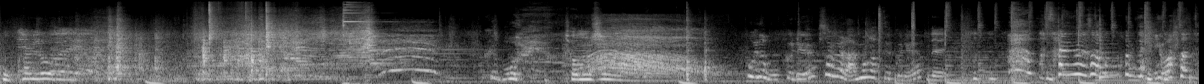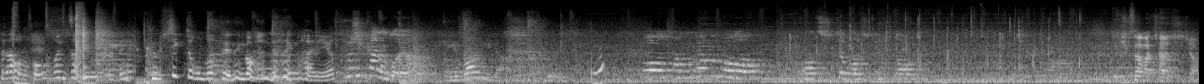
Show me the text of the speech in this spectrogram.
고칼로리. 점심만. 거기다 못 끓여요? 설마 라면 같은 거 끓여요? 네. 살면서 한 번도 이만한테 나 먹어본 적 없는데 급식 정도 되는 거 만드는 거 아니에요? 소식하는 거예요. 대박이다. 와 당면 봐. 와 진짜 맛있겠다. 식사 같이 하시죠.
